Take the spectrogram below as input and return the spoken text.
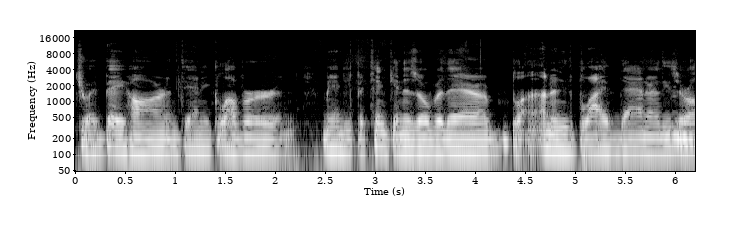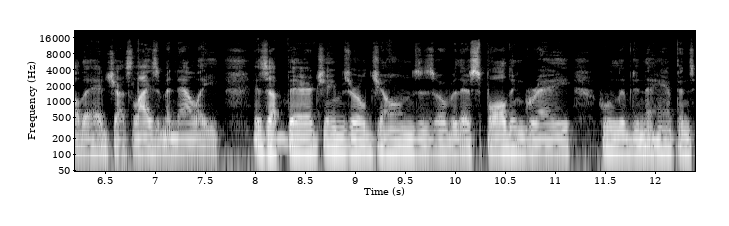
Joy Behar and Danny Glover and Mandy Patinkin is over there underneath Blythe Danner. These mm-hmm. are all the headshots. Liza Minnelli is up there. James Earl Jones is over there. Spalding Gray, who lived in the Hamptons.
